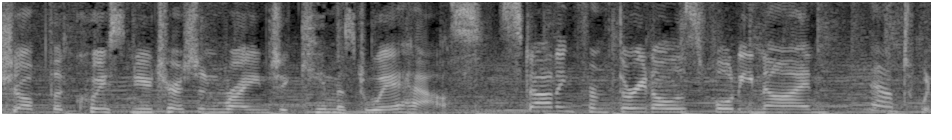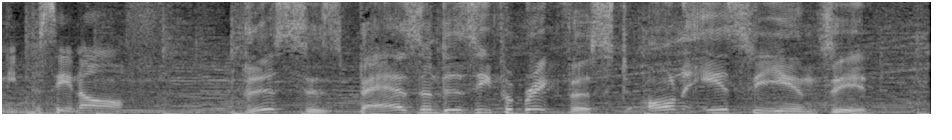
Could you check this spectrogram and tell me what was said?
Shop the Quest Nutrition range at Chemist Warehouse, starting from $3.49, now 20% off. This is Baz and Izzy for breakfast on SENZ.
